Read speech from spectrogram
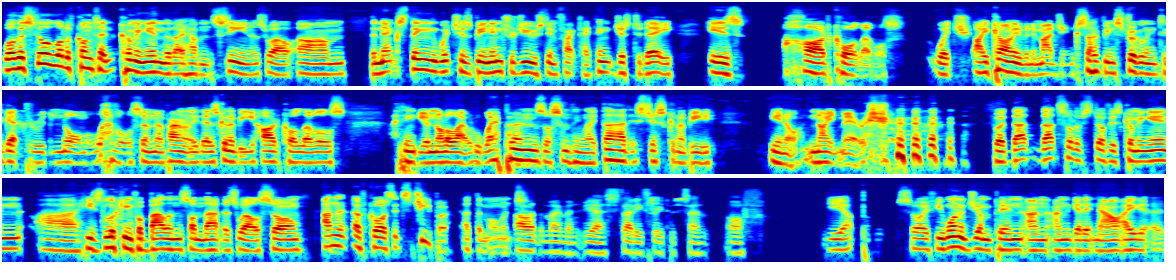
well, there's still a lot of content coming in that I haven't seen as well. Um, the next thing which has been introduced, in fact, I think just today, is hardcore levels. Which I can't even imagine because I've been struggling to get through the normal levels, and apparently there's going to be hardcore levels. I think you're not allowed weapons or something like that. It's just going to be, you know, nightmarish. but that that sort of stuff is coming in. Uh, he's looking for balance on that as well. So, and of course, it's cheaper at the moment. Oh, at the moment, yes, 33% off. Yep. So if you want to jump in and, and get it now, I uh,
